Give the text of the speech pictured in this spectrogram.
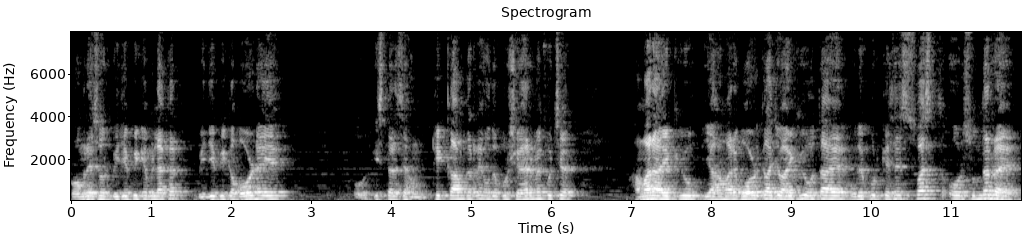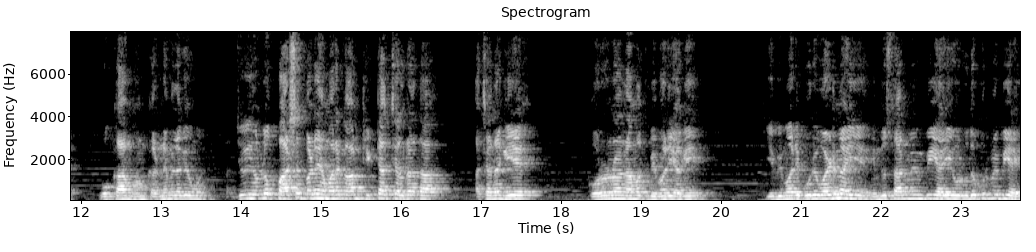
कांग्रेस और बीजेपी के मिलाकर। बीजेपी का बोर्ड है ये। और इस तरह से हम ठीक काम कर रहे हैं। उदयपुर शहर में कुछ हमारा आईक्यू या हमारे बोर्ड का जो आईक्यू होता है, उदयपुर कैसे स्वस्थ और सुंदर रहे, वो काम हम करने में लगे हुए हैं। जो ही हम लोग पार्षद बने, हमारा काम ठीक ठाक चल रहा था। अचानक ये कोरोना नामक बीमारी आ गई। ये बीमारी पूरे वर्ल्ड में आई है। हिंदुस्तान में भी आई और उदयपुर में भी आई।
